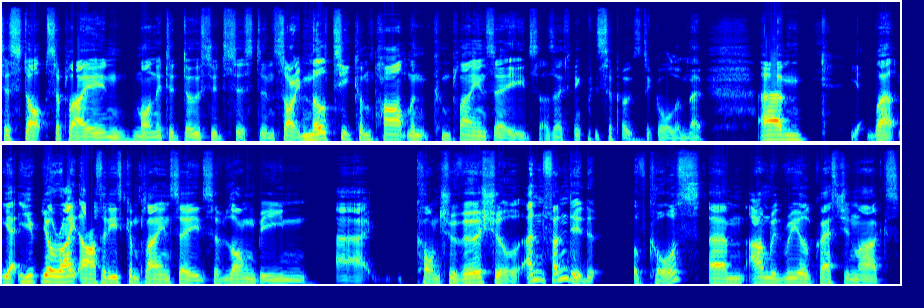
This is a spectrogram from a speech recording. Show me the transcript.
to stop supplying monitored dosage systems. Sorry, multi compartment compliance aids, as I think we're supposed to call them now. Um, well, yeah, you, are right, Arthur. These compliance aids have long been uh, controversial, unfunded, of course, um, and with real question marks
